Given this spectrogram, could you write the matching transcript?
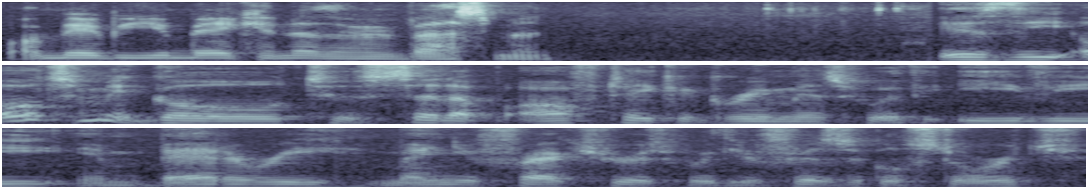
or maybe you make another investment. Is the ultimate goal to set up offtake agreements with EV and battery manufacturers with your physical storage?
